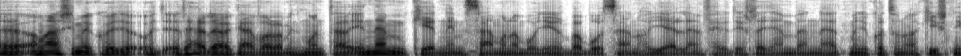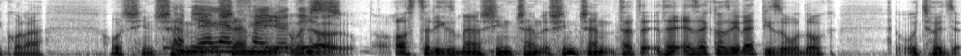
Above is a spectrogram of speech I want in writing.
A másik meg, hogy, hogy reagálva arra, amit mondtál, én nem kérném számon a Bogyén és Babócán, hogy jellemfejlődés legyen benne. Hát mondjuk ott van a Kis Nikolá, ott sincs semmi, semmi vagy a Asterixben sincsen, sincsen tehát, ezek azért epizódok, Úgyhogy,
